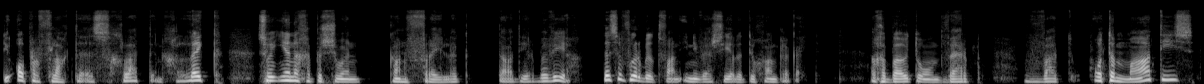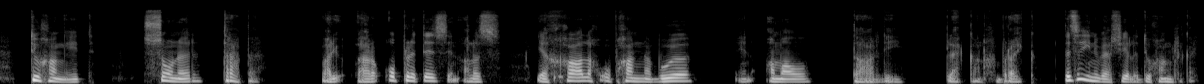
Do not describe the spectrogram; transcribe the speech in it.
Die oppervlakte is glad en gelyk, so enige persoon kan vrylik daardeur beweeg. Dis 'n voorbeeld van universele toeganklikheid. 'n gebou te ontwerp wat outomaties toegang het sonder trappe waar die, waar 'n oprit is en alles egalig opgaan na bo en almal daardie plek kan gebruik. Dit is universele toeganklikheid.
